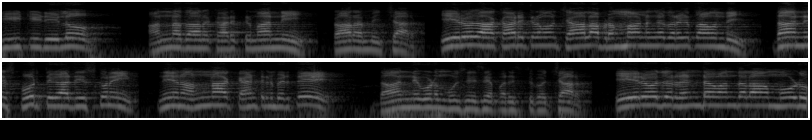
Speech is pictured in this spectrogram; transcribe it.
టీటీడీలో అన్నదాన కార్యక్రమాన్ని ప్రారంభించారు. ఈ రోజు ఆ కార్యక్రమం చాలా బ్రహ్మాండంగా జరుగుతా ఉంది. దాన్ని స్ఫూర్తిగా తీసుకుని నేను అన్నా క్యాంటీన్ పెడితే దాన్ని కూడా మూసేసే పరిస్థితికి వచ్చారు. ఈ రోజు రెండు వందల మూడు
